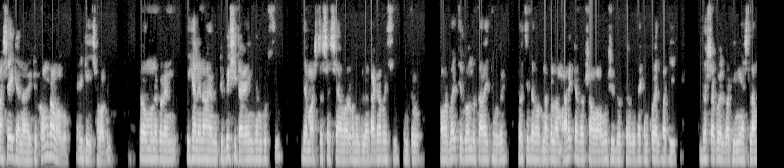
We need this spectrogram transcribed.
মাসে এটা না একটু কম কামাবো এটাই স্বাভাবিক। তো মনে করেন, এখানে না হয় আমি একটু বেশি টাকা ইনকাম করছি। যে মাস্টার শেষে আমার অনেকগুলো টাকা পাইছি, কিন্তু আমার বাড়িতে গন্ধ তাড়াইতে হবে। তো চিন্তা ভাবনা করলাম, আরেকটা ব্যবসা আমার অবশ্যই ধরতে হবে। দেখেন, কোয়েল পাখি, দশটা কোয়েল পাখি নিয়ে আসলাম।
